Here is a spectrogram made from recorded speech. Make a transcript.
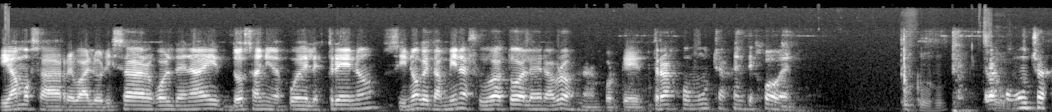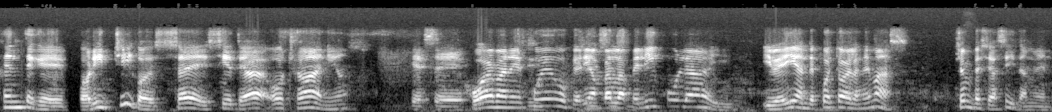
digamos, a revalorizar GoldenEye dos años después del estreno, sino que también ayudó a toda la era Brosnan, porque trajo mucha gente joven. Trajo mucha gente que, por ir chicos de 6, 7, 8 años, que se jugaban el Sí, juego, querían sí, ver sí, la sí. película y, y veían después todas las demás. Yo empecé así también.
